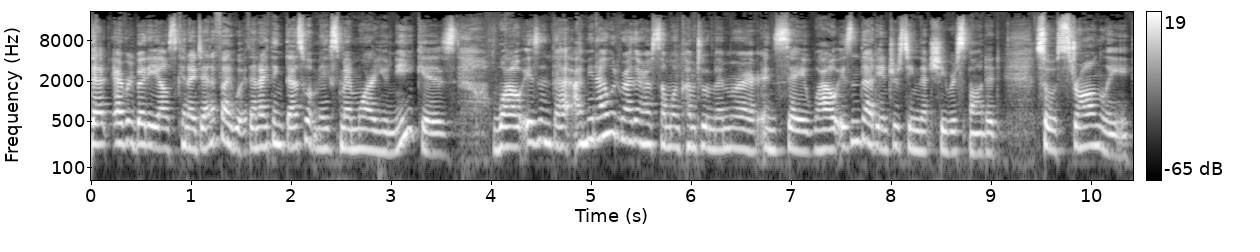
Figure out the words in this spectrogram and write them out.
that everybody else can identify with. And I think that's what makes memoir unique is, wow, isn't that, I mean, I would rather have someone come to a memoir and say, wow, isn't that interesting that she responded so strongly,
